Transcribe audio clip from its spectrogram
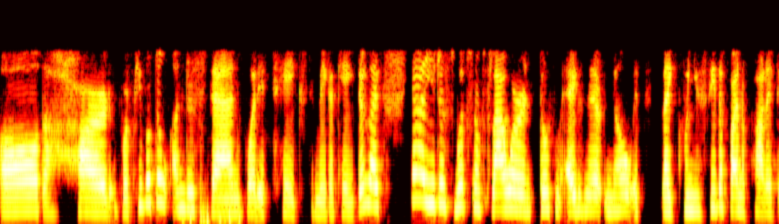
all the hard work. People don't understand what it takes to make a cake. They're like, yeah, you just whip some flour and throw some eggs in there. No, it's like when you see the final product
